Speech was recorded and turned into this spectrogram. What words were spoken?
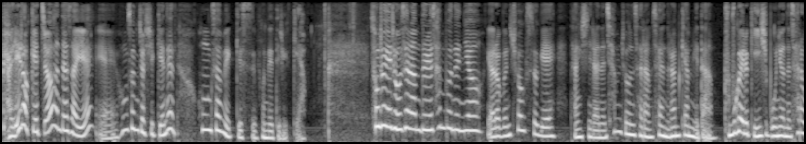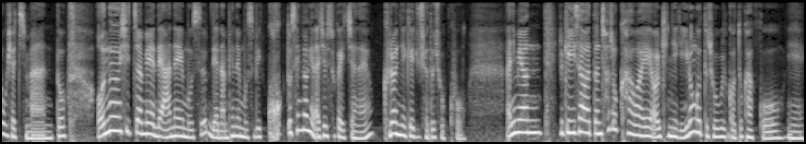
별일 없겠죠? 한 달 사이에. 예, 홍성저 씨께는 홍삼 액기스 보내드릴게요. 송정의 좋은 사람들 3부는요, 여러분 추억 속에 당신이라는 참 좋은 사람 사연을 함께 합니다. 부부가 이렇게 25년을 살아오셨지만 또 어느 시점에 내 아내의 모습, 내 남편의 모습이 꼭또 생각이 나실 수가 있잖아요. 그런 얘기 해주셔도 좋고. 아니면 이렇게 이사 왔던 처조카와의 얽힌 얘기 이런 것도 좋을 것도 같고 예.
